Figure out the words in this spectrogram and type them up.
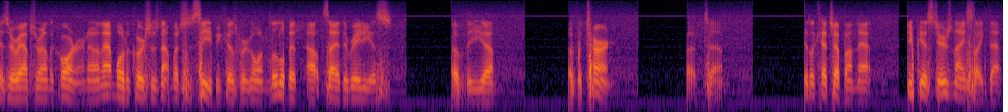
as it wraps around the corner. Now in that mode, of course, there's not much to see because we're going a little bit outside the radius of the um, of the turn, but um, it'll catch up on that. GPS steers nice like that.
